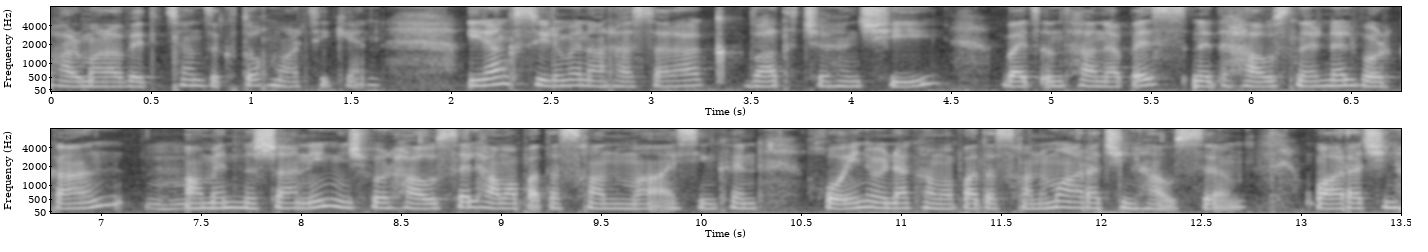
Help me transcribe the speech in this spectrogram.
հարմարավետության ձգտող մարդիկ են։ Իրանք սիրում են առհասարակ վատ չհնչի, բայց ընդհանրապես այդ house-ներն էլ որ կան, ամեն նշանին ինչ որ house էլ համապատասխանում է, այսինքն խոին օրինակ համապատասխանում է առաջին house-ը, ու առաջին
